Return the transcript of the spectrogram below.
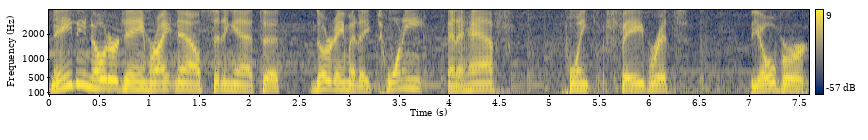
Navy Notre Dame right now sitting at uh, Notre Dame at a 20 and a half point favorite. The over,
